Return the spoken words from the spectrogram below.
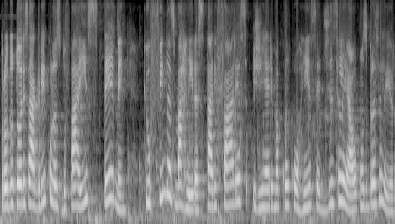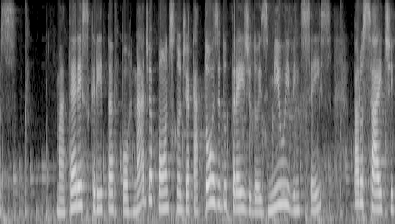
Produtores agrícolas do país temem que o fim das barreiras tarifárias gere uma concorrência desleal com os brasileiros. Matéria escrita por Nádia Pontes no dia 14 de 3 de 2026 para o site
